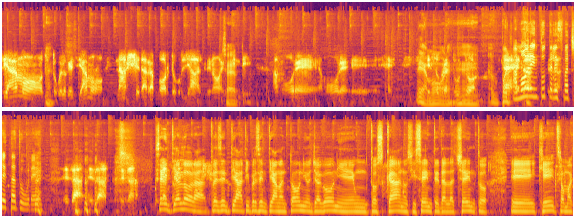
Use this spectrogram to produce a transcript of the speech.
siamo, tutto Eh. quello che siamo nasce dal rapporto con gli altri, no? E Certo. quindi amore, amore e, E amore. soprattutto eh, poi- Eh, Amore esatto, in tutte le esatto. sfaccettature. esatto, esatto, esatto. Senti, Esattamente. allora presentia- ti presentiamo Antonio Giagoni, è un toscano, si sente dall'accento eh, che insomma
